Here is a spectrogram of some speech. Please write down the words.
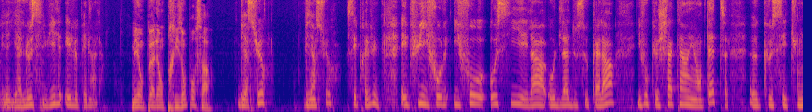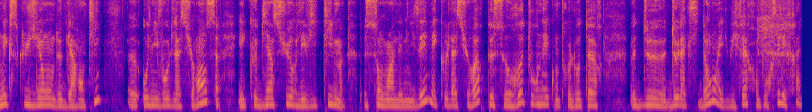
il y a le civil et le pénal. Mais on peut aller en prison pour ça Bien sûr. Bien sûr, c'est prévu. Et puis il faut, il faut aussi, et là, au-delà de ce cas-là, il faut que chacun ait en tête euh, que c'est une exclusion de garantie euh, au niveau de l'assurance et que bien sûr les victimes sont indemnisées, mais que l'assureur peut se retourner contre l'auteur de, de l'accident et lui faire rembourser les frais.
